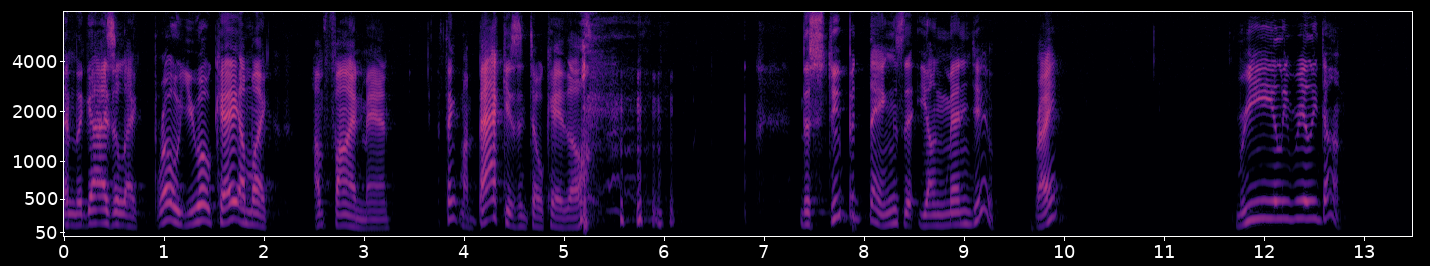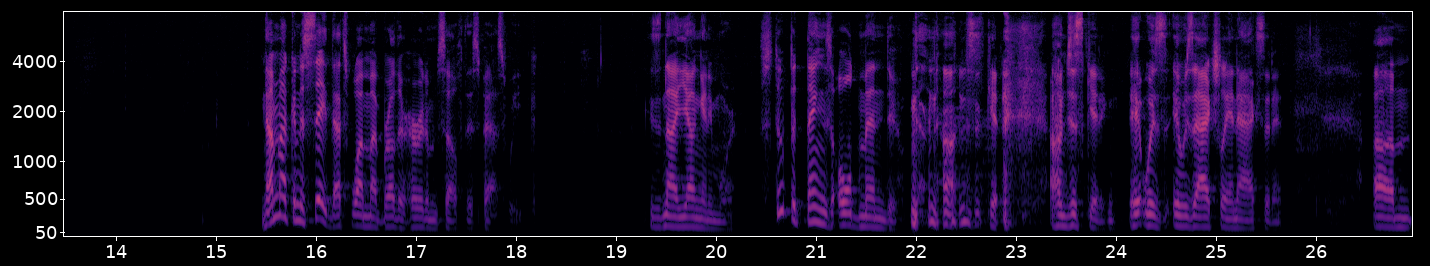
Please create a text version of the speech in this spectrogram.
and the guys are like, bro, you okay? I'm like, I'm fine, man. I think my back isn't okay, though. the stupid things that young men do, right? Really, really dumb. Now, I'm not going to say that's why my brother hurt himself this past week. He's not young anymore. Stupid things old men do. no, I'm just kidding. I'm just kidding. It was, it was actually an accident. Um,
